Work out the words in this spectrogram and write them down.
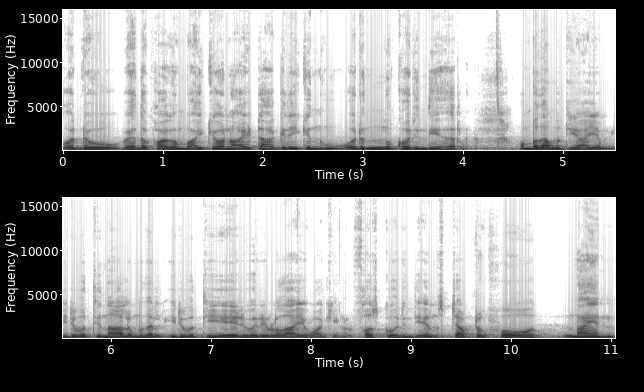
ഒരു വേദഭാഗം വായിക്കുവാനായിട്ട് ആഗ്രഹിക്കുന്നു. ഒരുന്ന് കൊരിന്തിയർ ഒമ്പതാം അധ്യായം ഇരുപത്തിനാല് മുതൽ ഇരുപത്തിയേഴ് വരെയുള്ളതായ വാക്യങ്ങൾ. First Corinthians chapter four nine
